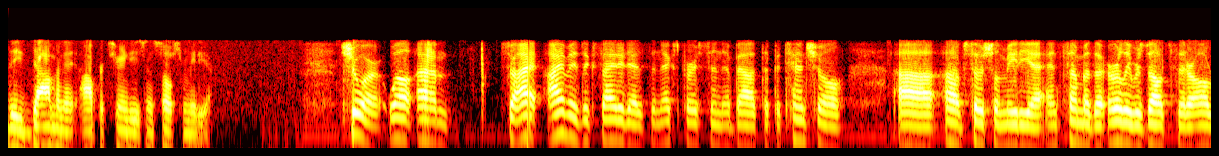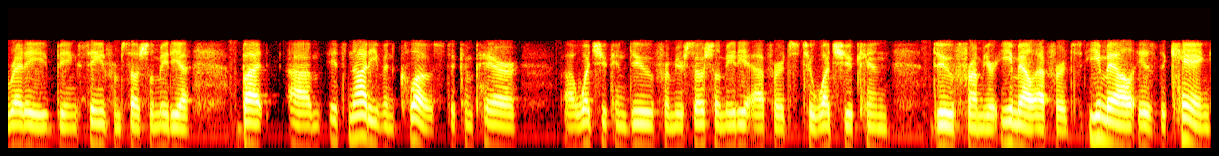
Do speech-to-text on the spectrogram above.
the dominant opportunities in social media. Sure. Well, um, so I, I'm as excited as the next person about the potential uh, of social media and some of the early results that are already being seen from social media. But um, it's not even close to compare uh, what you can do from your social media efforts to what you can do from your email efforts. Email is the king,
